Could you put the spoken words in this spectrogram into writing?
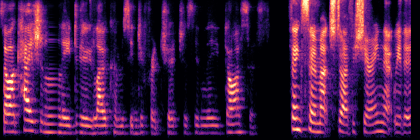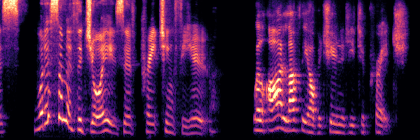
So I occasionally do locums in different churches in the diocese. Thanks so much, Di, for sharing that with us. What are some of the joys of preaching for you? Well, I love the opportunity to preach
